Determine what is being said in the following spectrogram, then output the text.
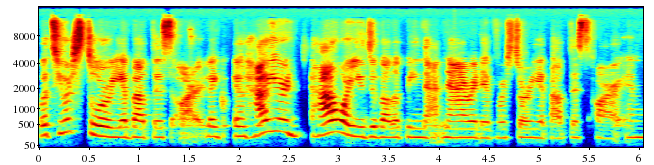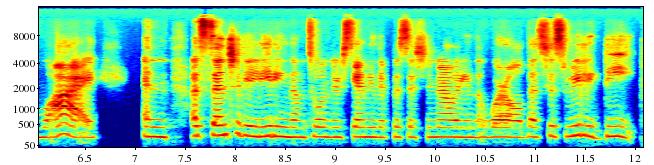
what's your story about this art? Like how you're how are you developing that narrative or story about this art and why? And essentially leading them to understanding their positionality in the world. That's just really deep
